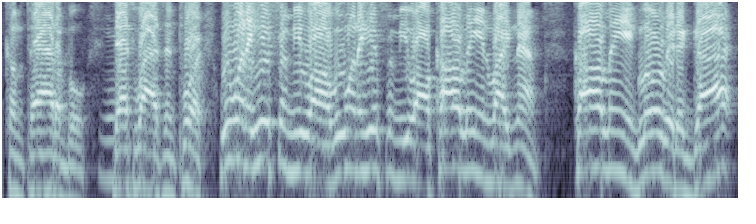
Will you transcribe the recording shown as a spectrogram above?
compatible. Yeah. That's why it's important. We want to hear from you all. We want to hear from you all. Call in right now. Call in. Glory to God.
